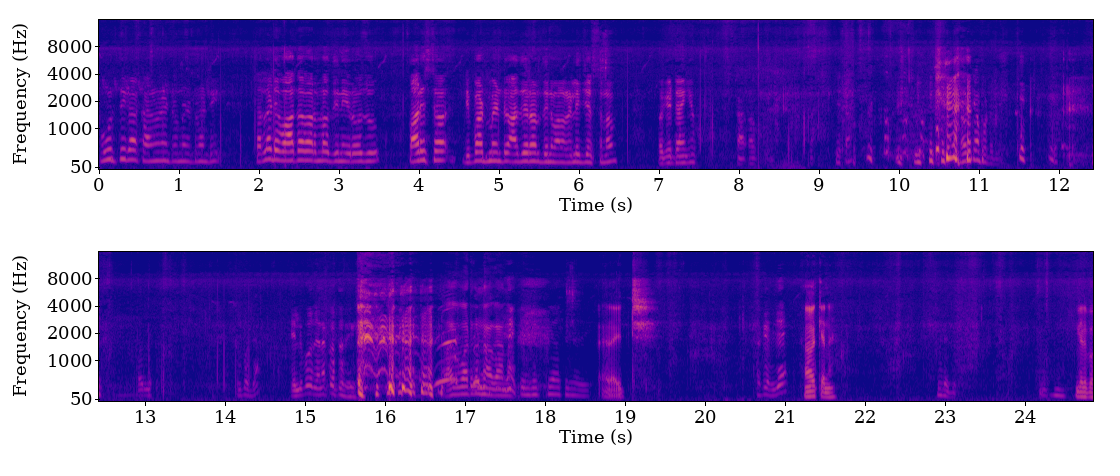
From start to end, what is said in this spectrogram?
పూర్తిగా కన్వీనెంట్ ఉన్నటువంటి చల్లటి వాతావరణంలో దీన్ని ఈరోజు ఫారెస్ట్ డిపార్ట్మెంట్ ఆధ్వర్యంలో దీన్ని మనం రిలీజ్ చేస్తున్నాం. ఓకే థ్యాంక్ యూ వెళ్ళిపోదు వెనకొస్తుంది రైట్. ఓకే విజయ్? ఓకేనా? గెలిపో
